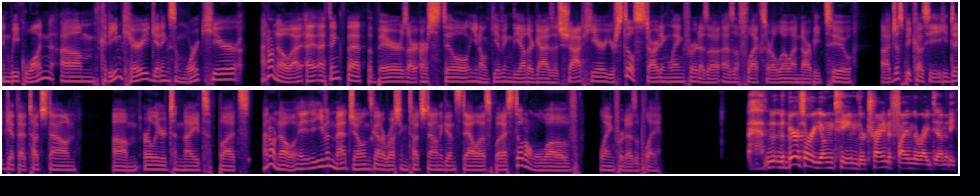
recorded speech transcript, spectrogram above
in Week One. Um. Ka'Deem Carey getting some work here. I don't know. I, I think that the Bears are, are still, you know, giving the other guys a shot here. You're still starting Langford as a as a flex or a low end RB two, uh, just because he he did get that touchdown um, earlier tonight. But I don't know. Even Matt Jones got a rushing touchdown against Dallas, but I still don't love Langford as a play the Bears are a young team. They're trying to find their identity.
